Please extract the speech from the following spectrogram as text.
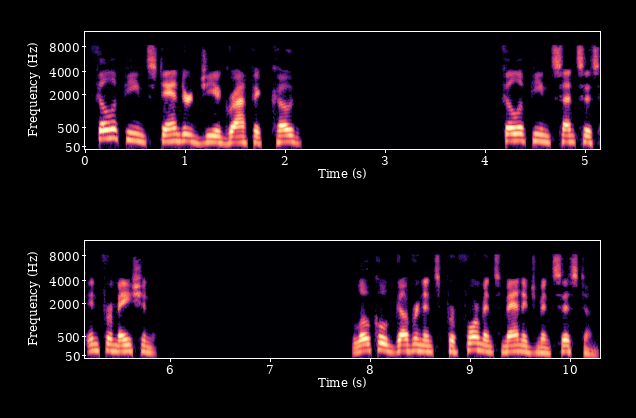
Philippine Standard Geographic Code. Philippine Census Information. Local Governance Performance Management System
